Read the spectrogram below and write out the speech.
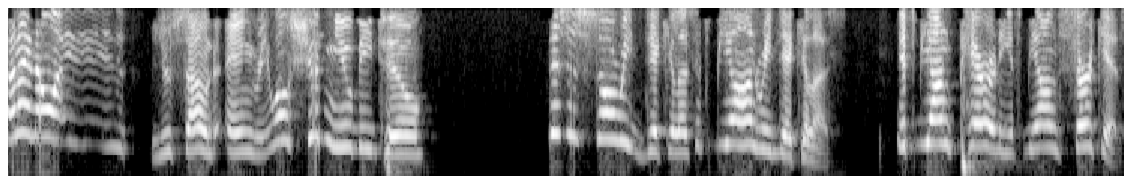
And I know you sound angry. Well, shouldn't you be too? This is so ridiculous. It's beyond ridiculous. It's beyond parody. It's beyond circus.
